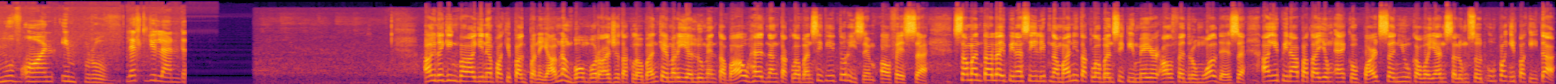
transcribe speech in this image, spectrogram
move on, improve. Let Yolanda Ang naging bahagi ng pakipagpanayam ng Bombo Radyo Tacloban kay Maria Lumentabao, head ng Tacloban City Tourism Office. Samantala, ipinasilip naman ni Tacloban City Mayor Alfred Romualdez ang ipinapatay yung Eco Park sa New Kawayan sa lungsod upang ipakita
